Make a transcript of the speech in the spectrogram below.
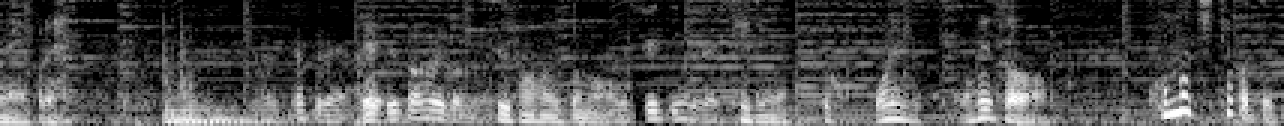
ったねこれ。なんですかそれあえ？スーパーファミコンの。スーパーファミコンの。シューティングのやつ。シューティングの。で俺俺さこんなちっちゃかったっけ？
